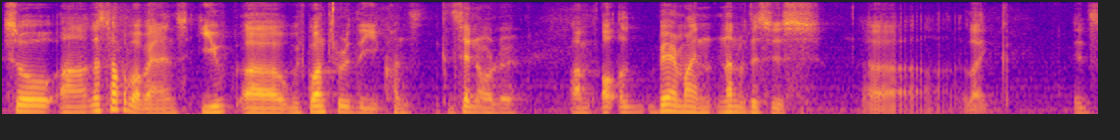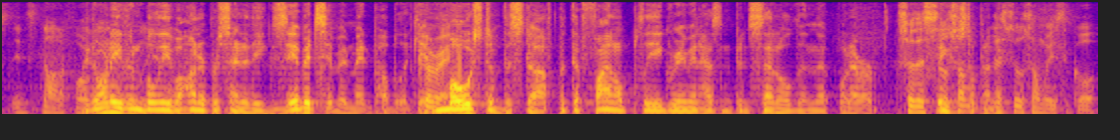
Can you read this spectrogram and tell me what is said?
So uh, let's talk about Binance. You, uh, we've gone through the cons- consent order. Um, uh, uh, bear in mind, none of this is uh, like it's it's not a. I don't even believe 100% of the exhibits have been made public yet. Correct. Most of the stuff, but the final plea agreement hasn't been settled and the whatever. So there's still Things some pending. there's still some ways to go.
